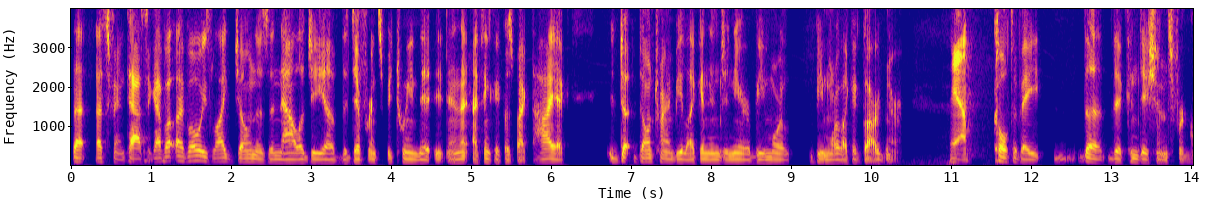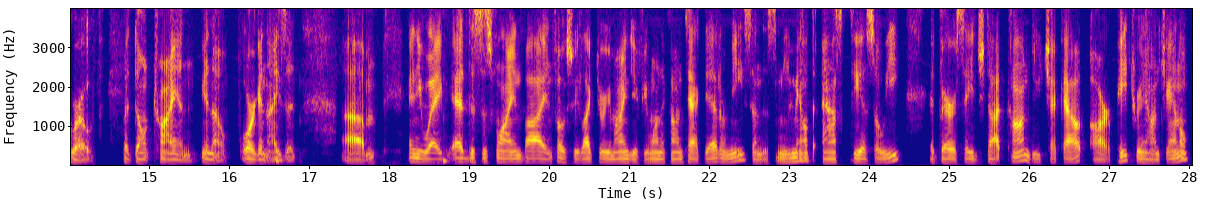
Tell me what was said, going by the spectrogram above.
that that's fantastic. I've I've always liked Jonah's analogy of the difference between the, and I think it goes back to Hayek. D- don't try and be like an engineer. Be more be more like a gardener. Yeah. Cultivate the the conditions for growth, but don't try and you know organize it. Um, anyway, Ed, this is flying by, and folks, we'd like to remind you if you want to contact Ed or me, send us an email to asktsoe at verasage.com. Do check out our Patreon channel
